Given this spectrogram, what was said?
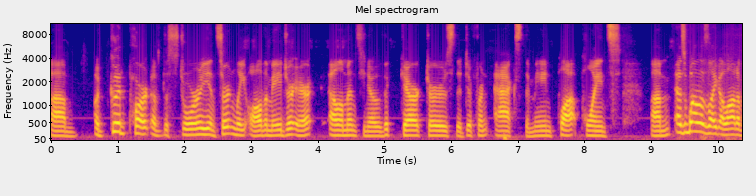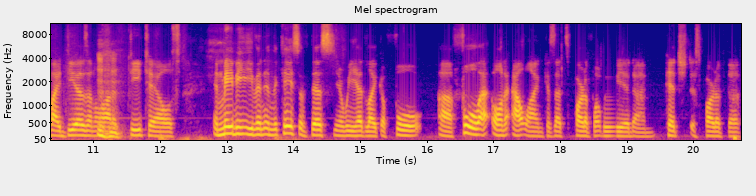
um, a good part of the story and certainly all the major elements, you know, the characters, the different acts, the main plot points, um, as well as like a lot of ideas and a mm-hmm. lot of mm-hmm. details. And maybe even in the case of this, you know, we had like a full, uh, full on outline because that's part of what we had um, pitched as part of the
